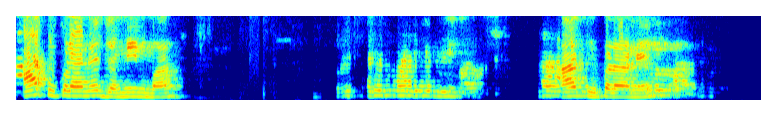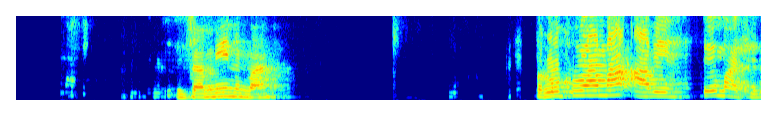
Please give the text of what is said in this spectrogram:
આ ટુકડાને જમીનમાં આ ટુકડાને જમીનમાં રોપવામાં આવે તેમાંથી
